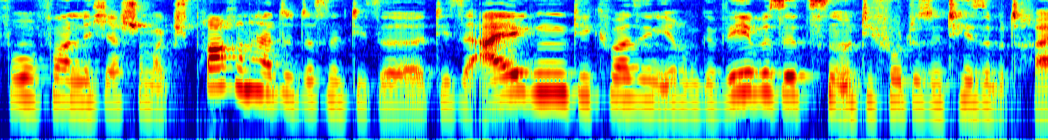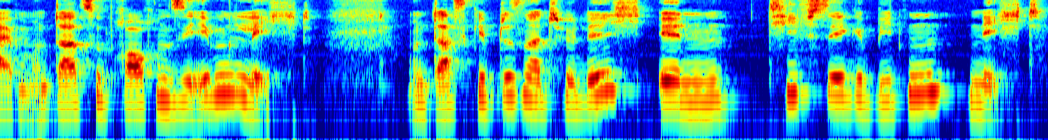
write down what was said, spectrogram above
wovon ich ja schon mal gesprochen hatte. Das sind diese, diese Algen, die quasi in ihrem Gewebe sitzen und die Photosynthese betreiben. Und dazu brauchen sie eben Licht. Und das gibt es natürlich in Tiefseegebieten nicht.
